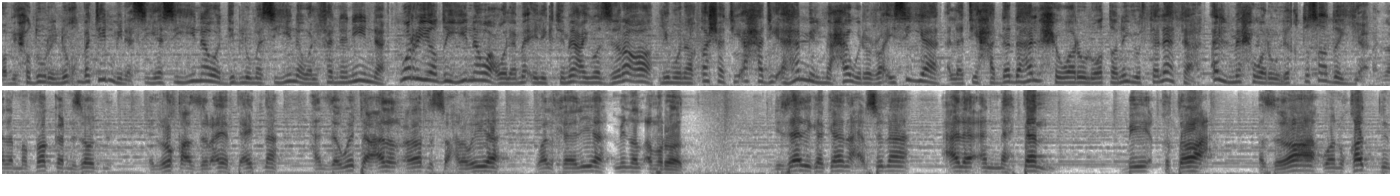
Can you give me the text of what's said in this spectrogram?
وبحضور نخبة من السياسيين والدبلوماسيين والفنانين والرياضيين وعلماء الاجتماع والزراعة لمناقشة أحد أهم المحاور الرئيسية التي حددها الحوار الوطني الثلاثة المحور الاقتصادي. إحنا لما نفكر نزود الرقعة الزراعية بتاعتنا هنزودها على الأراضي الصحراوية والخالية من الأمراض. لذلك كان حرصنا على أن نهتم بقطاع الزراعة ونقدم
